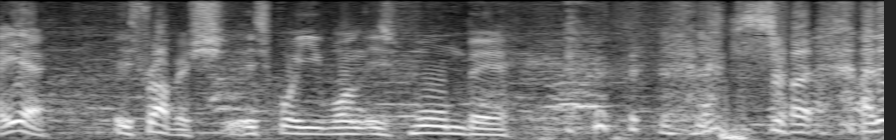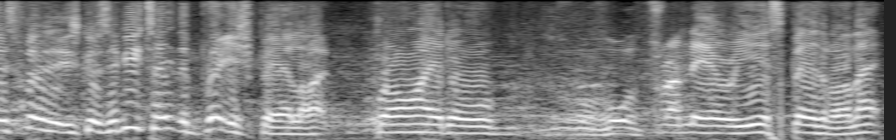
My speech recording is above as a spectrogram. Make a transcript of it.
yeah. It's rubbish. It's what you want is warm beer. That's right. And it's funny because if you take the British beer like Pride or, or Frontier or Yes beer like that,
